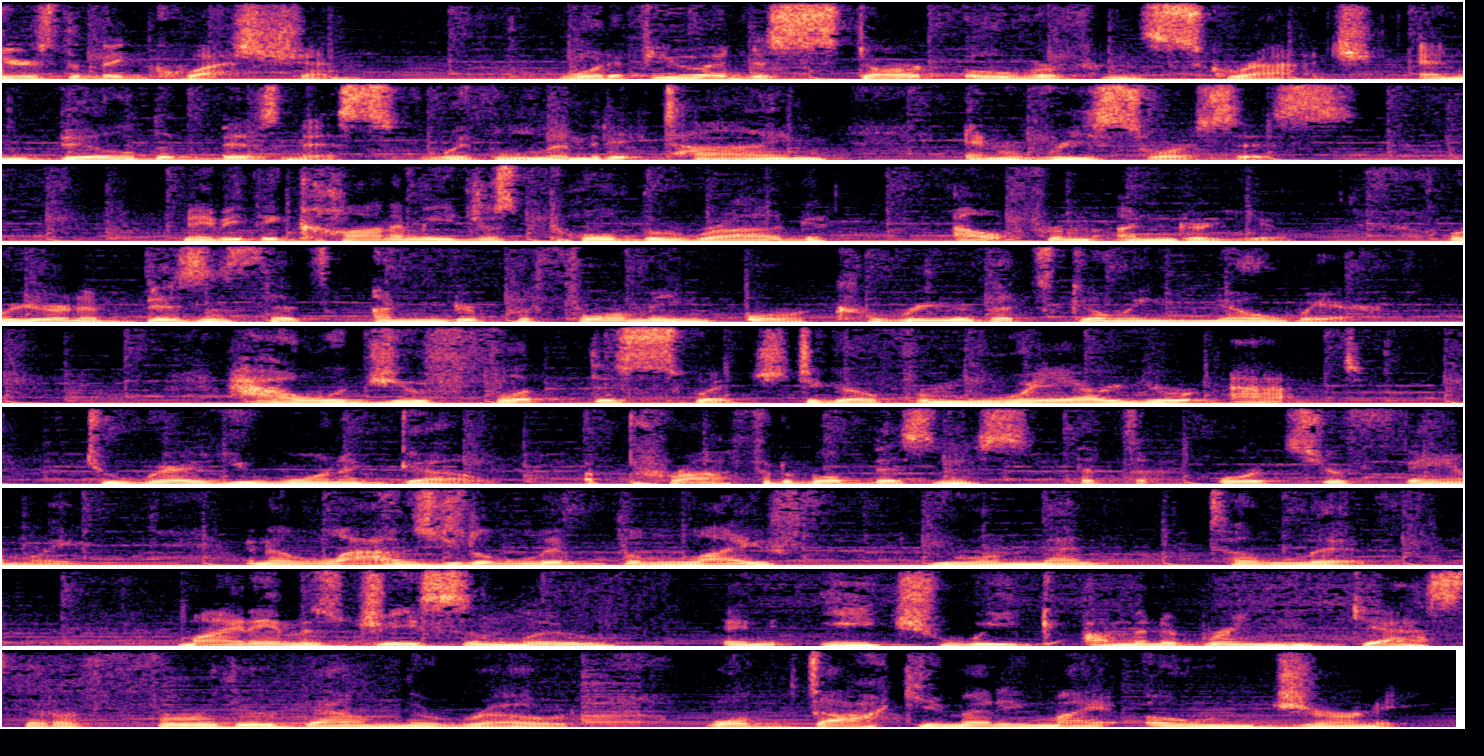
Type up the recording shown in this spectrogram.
Here's the big question What if you had to start over from scratch and build a business with limited time and resources? Maybe the economy just pulled the rug out from under you, or you're in a business that's underperforming or a career that's going nowhere. How would you flip the switch to go from where you're at to where you want to go? A profitable business that supports your family and allows you to live the life you were meant to live. My name is Jason Liu, and each week I'm going to bring you guests that are further down the road while documenting my own journey.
